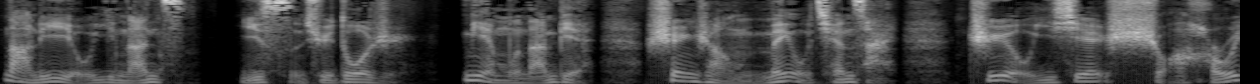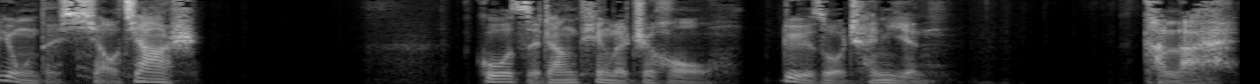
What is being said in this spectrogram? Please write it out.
那里有一男子已死去多日，面目难辨，身上没有钱财，只有一些耍猴用的小家什。”郭子章听了之后，略作沉吟。看来，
